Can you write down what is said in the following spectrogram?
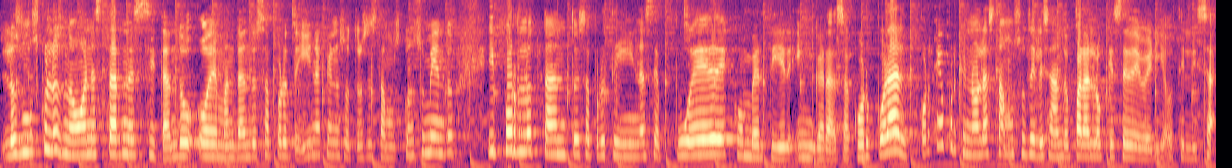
los músculos no van a estar necesitando o demandando esa proteína que nosotros estamos consumiendo y por lo tanto esa proteína se puede convertir en grasa corporal. ¿Por qué? Porque no la estamos utilizando para lo que se debería utilizar.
